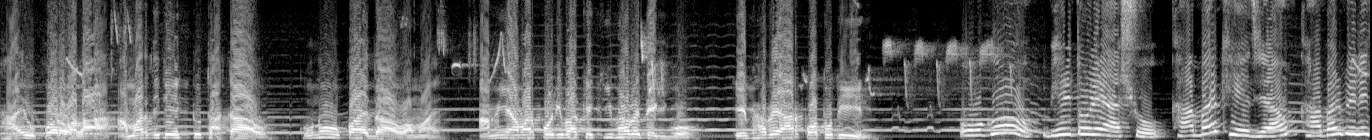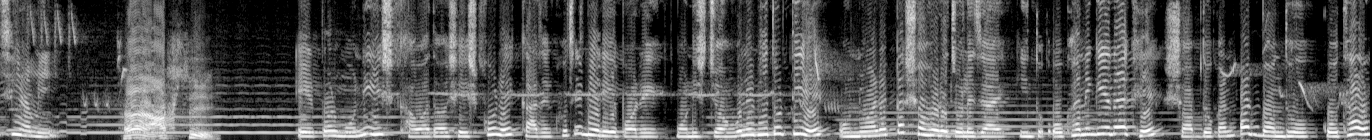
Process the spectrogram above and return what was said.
হাই উপরওয়ালা আমার দিকে একটু তাকাও। কোনো উপায় দাও আমায়। আমি আমার পরিবারকে কীভাবে দেখব? এভাবে আর কতদিন? ওগো ভেতরে আসো। খাবার খেয়ে যাও খাবার বেড়েছি আমি। হ্যাঁ আসছি। এরপর মনীষ খাওয়া দাওয়া শেষ করে কাজের খোঁজে বেরিয়ে পড়ে। মনীষ জঙ্গলের ভেতর দিয়ে অন্য আর একটা শহরে চলে যায়। কিন্তু ওখানে গিয়ে দেখে সব দোকানপাট বন্ধ। কোথাও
